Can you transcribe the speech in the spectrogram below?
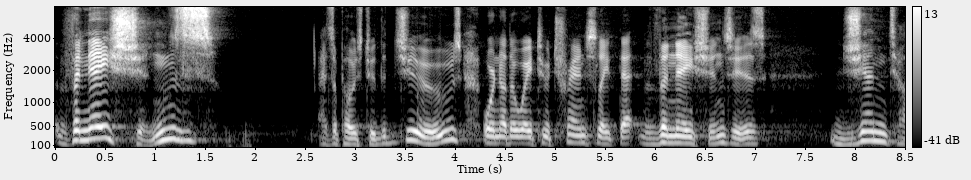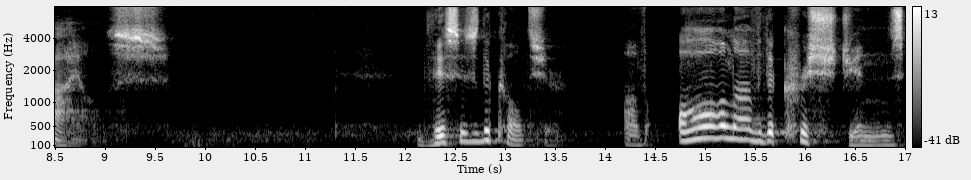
the nations as opposed to the Jews, or another way to translate that, the nations, is Gentiles. This is the culture of all of the Christians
